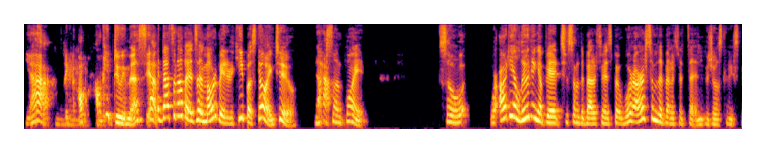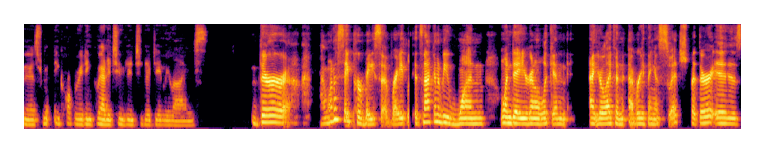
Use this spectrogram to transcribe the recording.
Yeah. Like I'll, I'll keep doing this. Yeah. And that's another, it's a motivator to keep us going too. Yeah. Excellent point. So we're already alluding a bit to some of the benefits, but what are some of the benefits that individuals can experience from incorporating gratitude into their daily lives? They're, I want to say pervasive, right? It's not going to be one one day you're going to look in at your life and everything is switched, but there is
